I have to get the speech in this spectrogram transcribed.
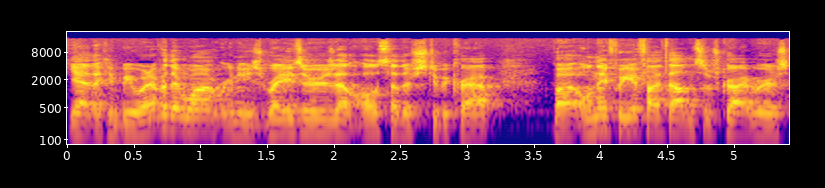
Yeah, they can be whatever they want. We're gonna use razors, all this other stupid crap. But only if we get 5,000 subscribers.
